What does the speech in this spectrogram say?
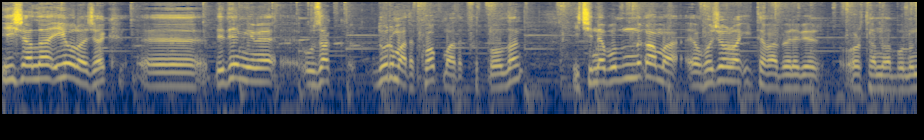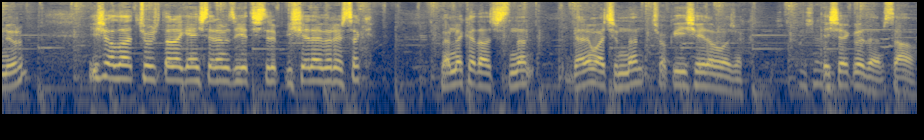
İnşallah iyi olacak. E, dediğim gibi uzak durmadık, kopmadık futboldan. İçinde bulunduk ama e, hoca olarak ilk defa böyle bir ortamda bulunuyorum. İnşallah çocuklara, gençlerimizi yetiştirip bir şeyler verirsek memleket açısından, benim açımdan çok iyi şeyler olacak. Başarılı. Teşekkür ederim, sağ olun.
